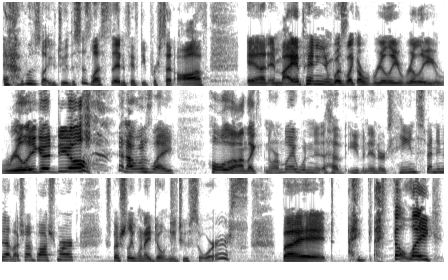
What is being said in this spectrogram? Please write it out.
And I was like, dude, this is less than 50% off. And in my opinion, was like a really, really, really good deal. and I was like, hold on. Like, normally I wouldn't have even entertained spending that much on Poshmark, especially when I don't need to source. But I, I felt like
